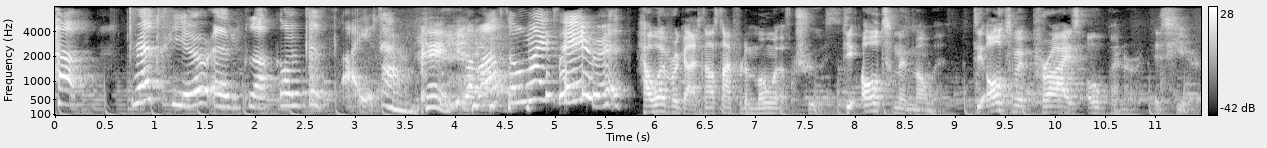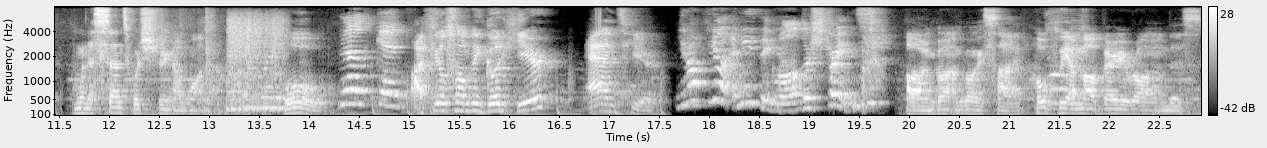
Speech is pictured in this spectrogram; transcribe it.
have red here and clock on this side. Okay. But also my favorite. However, guys, now it's time for the moment of truth. The ultimate moment. The ultimate prize opener is here. I'm gonna sense which string I want now. Whoa. No good. I feel something good here and here. You don't feel anything, Ronald. They're strings. Oh, I'm going. I'm going side. Hopefully, I'm not very wrong on this.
